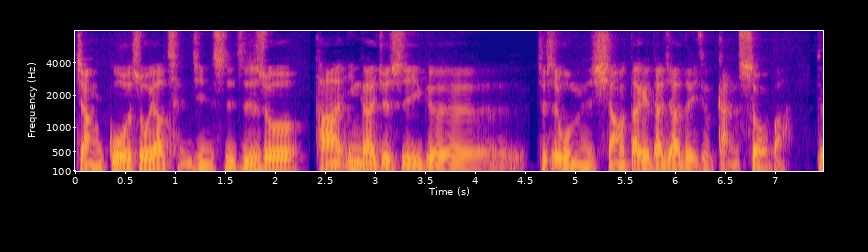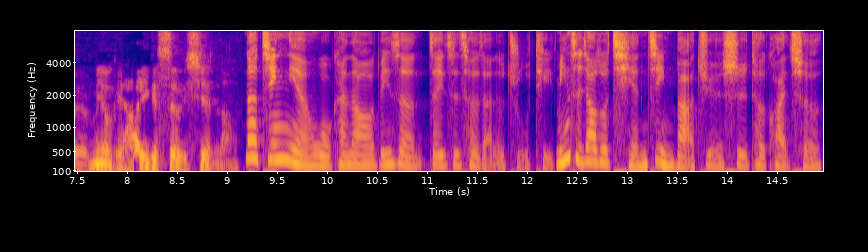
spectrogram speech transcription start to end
讲过说要沉浸式，只是说它应该就是一个，就是我们想要带给大家的一种感受吧。对，没有给他一个设限啦。那今年我看到 Vincent 这一次策展的主题名字叫做“前进吧爵士特快车”，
